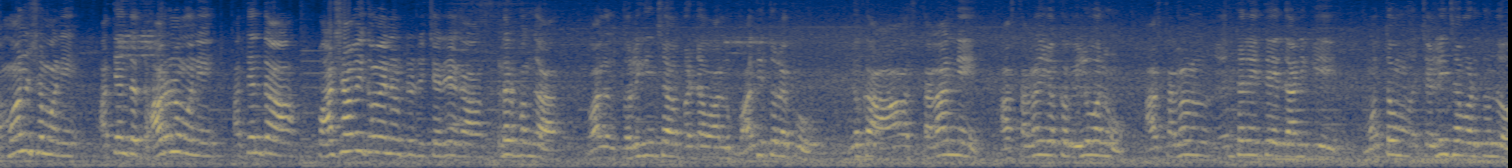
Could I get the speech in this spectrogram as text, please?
అమానుషమని అత్యంత దారుణమని అత్యంత పాశావికమైనటువంటి చర్యగా సందర్భంగా వాళ్ళు తొలగించబడ్డ వాళ్ళు బాధితులకు యొక్క ఆ స్థలాన్ని ఆ స్థలం యొక్క విలువను ఆ స్థలం ఎంతనైతే దానికి మొత్తం చెల్లించబడుతుందో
